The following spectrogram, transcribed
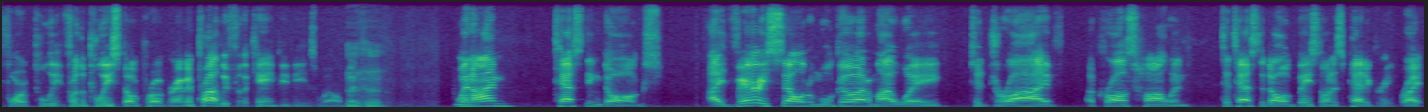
for police for the police dog program and probably for the KNPV as well. But mm-hmm. when I'm testing dogs, I very seldom will go out of my way to drive across Holland to test a dog based on his pedigree, right?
